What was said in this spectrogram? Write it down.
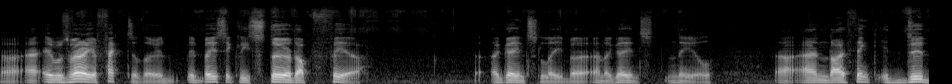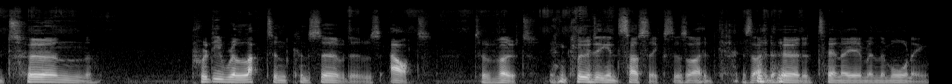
uh, it was very effective, though. It, it basically stirred up fear against Labour and against Neil. Uh, and I think it did turn pretty reluctant Conservatives out to vote, including in Sussex, as I'd, as I'd heard at 10 a.m. in the morning,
